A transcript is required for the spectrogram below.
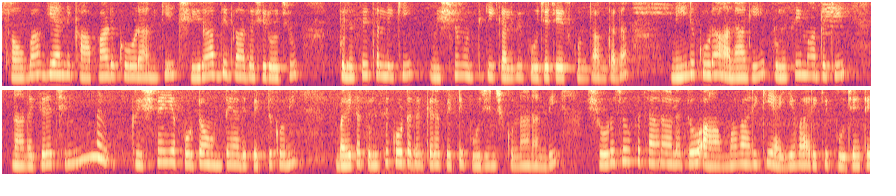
సౌభాగ్యాన్ని కాపాడుకోవడానికి క్షీరాబ్ది ద్వాదశి రోజు తులసి తల్లికి విష్ణుమూర్తికి కలిపి పూజ చేసుకుంటాం కదా. నేను కూడా అలాగే తులసి మాతకి నా దగ్గర చిన్న కృష్ణయ్య ఫోటో ఉంటే అది పెట్టుకొని బయట తులసి కోట దగ్గర పెట్టి పూజించుకున్నానండి. షోడశోపచారాలతో ఆ అమ్మవారికి అయ్యవారికి పూజ అయితే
